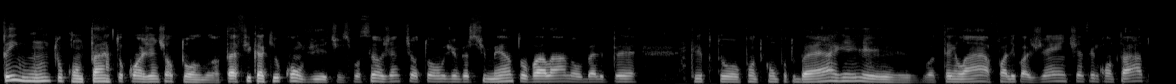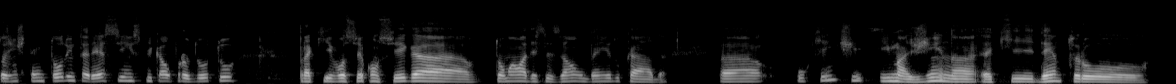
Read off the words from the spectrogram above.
tem muito contato com agente autônomo. Até fica aqui o convite. Se você é agente autônomo de investimento, vai lá no blpcrypto.com.br, tem lá, fale com a gente, entre em contato. A gente tem todo o interesse em explicar o produto para que você consiga tomar uma decisão bem educada. Uh, o que a gente imagina é que dentro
